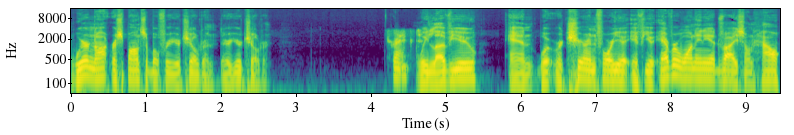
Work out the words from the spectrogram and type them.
we're not responsible for your children. They're your children. Correct. We love you and we're we're cheering for you. If you ever want any advice on how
